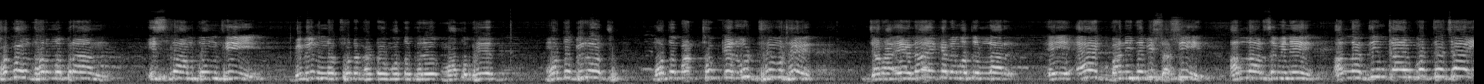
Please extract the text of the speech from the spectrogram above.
সকল ধর্মপ্রাণ, ইসলামপন্থী, বিভিন্ন ছোটখাটো মতভেদ মতবিরোধ মত পার্থক্যের ঊর্ধ্বে উঠে যারা এলায় কালেমতুল্লাহর এই এক বাণীতে বিশ্বাসী, আল্লাহর জমিনে আল্লাহর দিন কায়েম করতে চাই,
